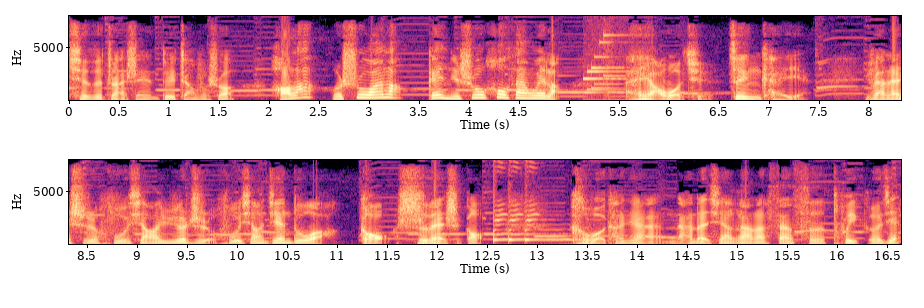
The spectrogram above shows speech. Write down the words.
妻子转身对丈夫说：“好了，我输完了，该你输后三位了。”哎呀，我去，真开眼！原来是互相约制、互相监督啊，高，实在是高。可我看见男的先按了三次退格键，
